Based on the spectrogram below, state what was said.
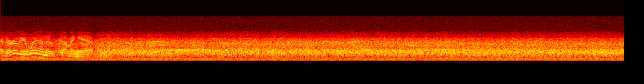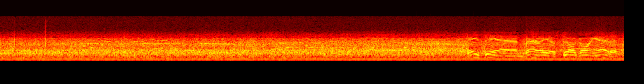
And early Wynn is coming in. Casey and Berry are still going at it.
